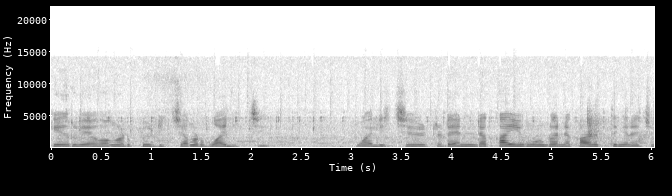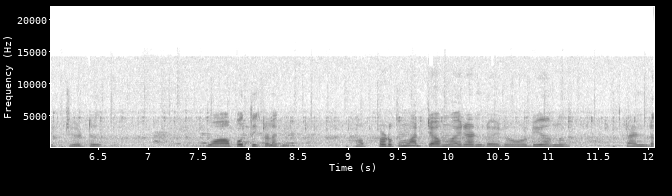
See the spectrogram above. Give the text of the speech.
കയറി വേഗം അങ്ങോട്ട് പിടിച്ച് അങ്ങോട്ട് വലിച്ച്. വലിച്ചിട്ടിട്ട് എന്റെ കൈ കൊണ്ട് തന്നെ കഴുത്തിങ്ങനെ ചുറ്റിയിട്ട് വാ പൊത്തിക്കളഞ്ഞു. അപ്പോഴേക്കും മറ്റമ്മ രണ്ടുപേരും ഓടി വന്ന്. രണ്ട്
